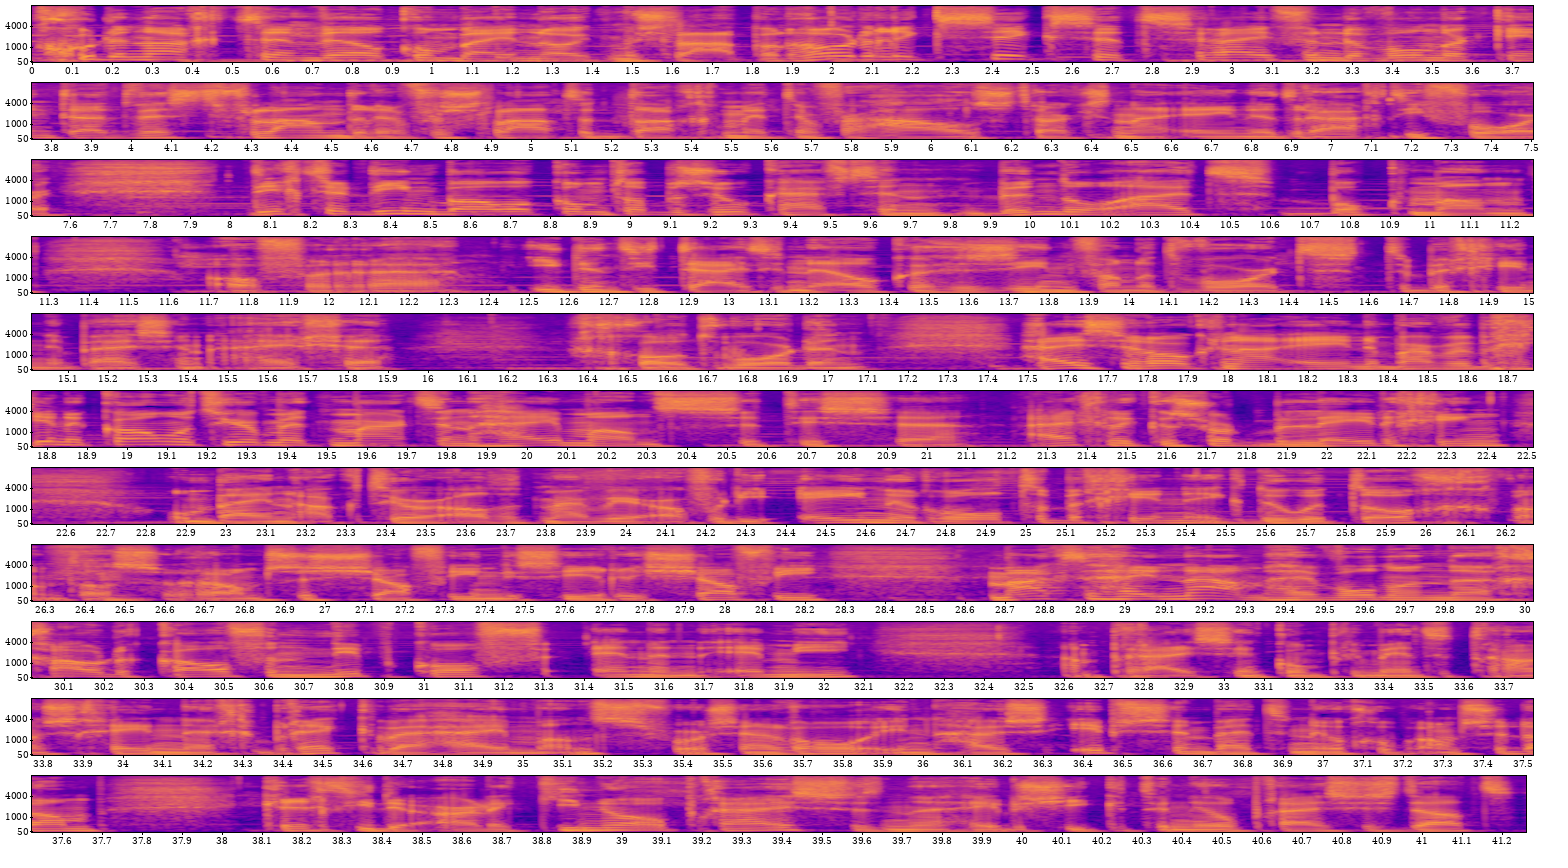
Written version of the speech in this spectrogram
Goedenacht en welkom bij Nooit meer slapen. Roderick Six, het schrijvende wonderkind uit West-Vlaanderen... verslaat de dag met een verhaal. Straks na ene draagt hij voor. Dichter Dien Bowen komt op bezoek. Hij heeft een bundel uit, Bokman... over uh, identiteit in elke zin van het woord... te beginnen bij zijn eigen grootwoorden. Hij is er ook na ene, maar we beginnen komend uur met Maarten Heijmans. Het is uh, eigenlijk een soort belediging... om bij een acteur altijd maar weer over die ene rol te beginnen. Ik doe het toch, want als Ramses Shaffi in de serie Shaffi... maakte hij naam. Hij won een uh, Gouden Kalf, een Nipkoff en een Emmy. Aan prijzen en complimenten trouwens geen gebrek bij Heijmans. Voor zijn rol in Huis Ibsen bij toneelgroep Amsterdam... kreeg hij de Arlecchino-prijs. Een hele chique toneelprijs is dat.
